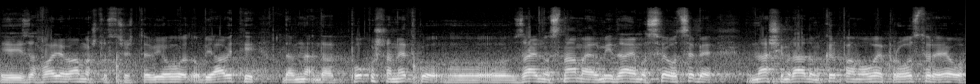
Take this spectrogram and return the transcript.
i zahvaljujem vama što ćete vi ovo objaviti, da, da pokuša netko zajedno s nama, jer mi dajemo sve od sebe našim radom, krpamo ove prostore, evo,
